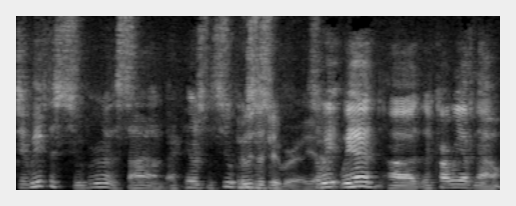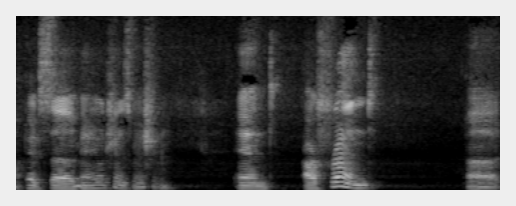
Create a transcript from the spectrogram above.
did we have the Subaru or the Scion? back- It was the Subaru. It was the Subaru. Yeah. So we, we had uh, the car we have now. It's a manual transmission, and our friend uh,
